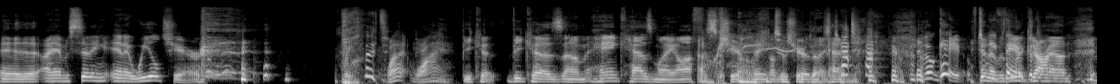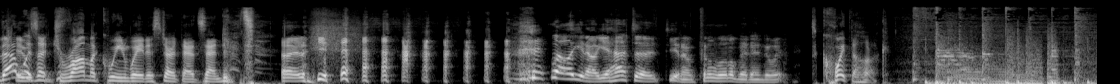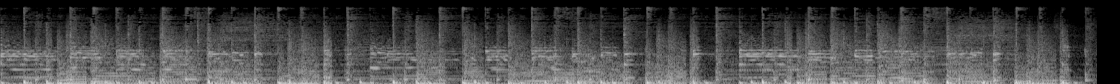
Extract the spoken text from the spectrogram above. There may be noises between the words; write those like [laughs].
Uh, I am sitting in a wheelchair [laughs] What? What? Why? because because um, Hank has my office Okay. chair, you know, the Took chair that I had. [laughs] okay, to And I be was fair, looking John, around. that was was- a drama queen way to start that sentence. [laughs] Uh, yeah. well, you know, you have to, you know, put a little bit into it. It's quite the hook.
